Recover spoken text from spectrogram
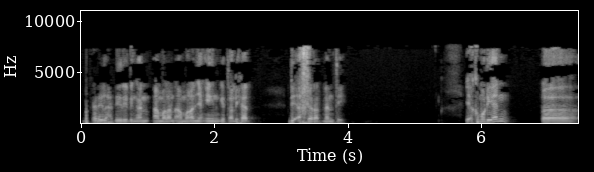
Bekalilah diri dengan amalan-amalan yang ingin kita lihat di akhirat nanti. Ya, kemudian uh,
